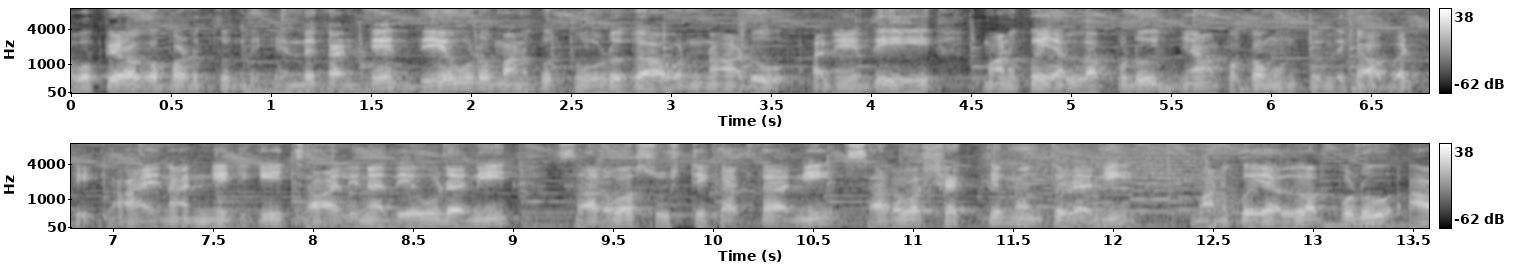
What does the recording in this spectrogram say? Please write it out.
ఉపయోగపడుతుంది. ఎందుకంటే దేవుడు మనకు తోడుగా ఉన్నాడు అనేది మనకు ఎల్లప్పుడూ జ్ఞాపకం ఉంటుంది కాబట్టి. ఆయన అన్నిటికీ చాలిన దేవుడని సర్వ సృష్టికర్త అని సర్వశక్తిమంతుడని మనకు ఎల్లప్పుడూ ఆ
